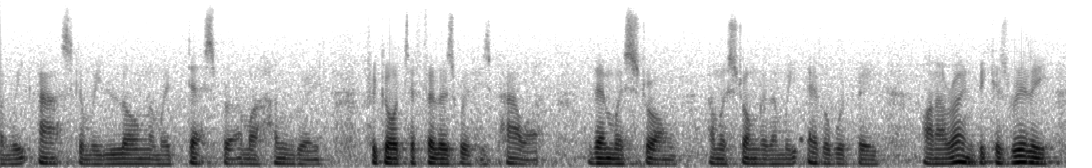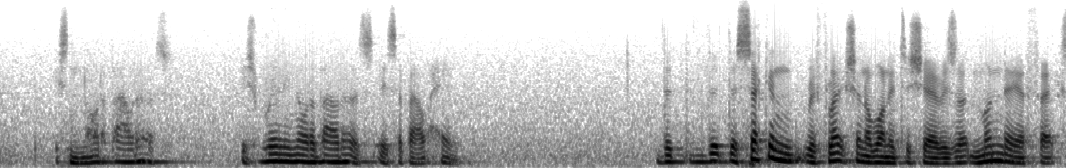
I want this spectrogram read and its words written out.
and we ask and we long and we're desperate and we're hungry for God to fill us with His power, then we're strong and we're stronger than we ever would be on our own because really it's not about us. It's really not about us, it's about Him. The, the, the second reflection I wanted to share is that Monday affects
